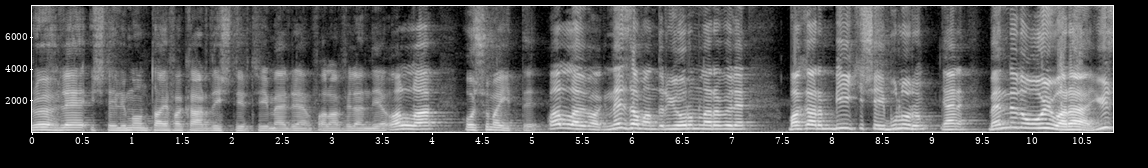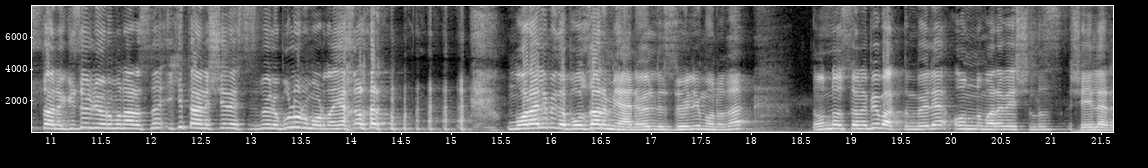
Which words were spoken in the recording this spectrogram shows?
Röhle işte limon tayfa kardeştir Team Elren falan filan diye. Valla hoşuma gitti. Vallahi bak ne zamandır yorumlara böyle bakarım bir iki şey bulurum. Yani bende de o huy var ha. 100 tane güzel yorumun arasına iki tane şerefsiz böyle bulurum oradan yakalarım. Moralimi de bozarım yani öyle söyleyeyim onu da. Ondan sonra bir baktım böyle 10 numara 5 yıldız şeyler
